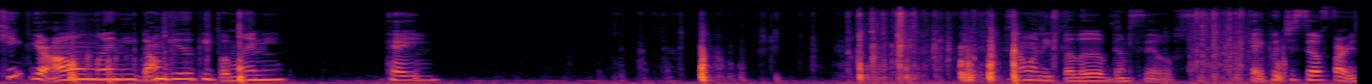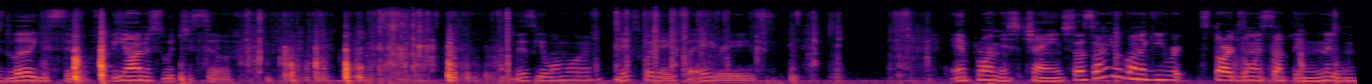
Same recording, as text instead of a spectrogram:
keep your own money don't give people money Okay. Someone needs to love themselves. Okay, put yourself first. Love yourself. Be honest with yourself. Let's get one more. Next 48 for Aries. Employment's change. So some of you are going to start doing something new.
